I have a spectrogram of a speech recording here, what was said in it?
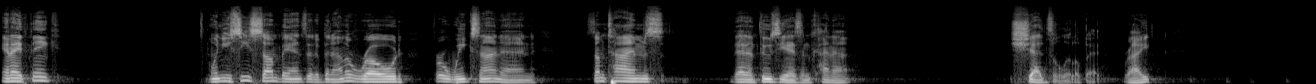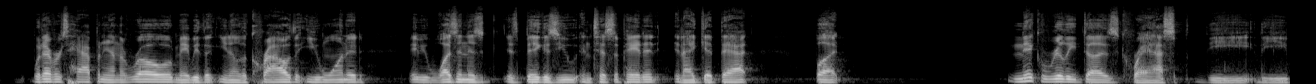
And I think when you see some bands that have been on the road for weeks on end, sometimes that enthusiasm kind of sheds a little bit, right? Whatever's happening on the road, maybe the you know the crowd that you wanted maybe wasn't as as big as you anticipated, and I get that, but Nick really does grasp the the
